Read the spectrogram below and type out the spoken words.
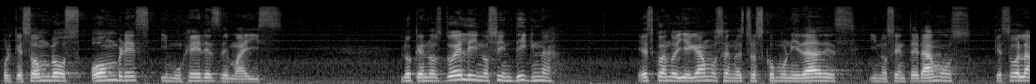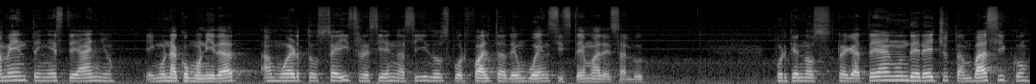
porque somos hombres y mujeres de maíz. Lo que nos duele y nos indigna es cuando llegamos a nuestras comunidades y nos enteramos que solamente en este año en una comunidad han muerto seis recién nacidos por falta de un buen sistema de salud, porque nos regatean un derecho tan básico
